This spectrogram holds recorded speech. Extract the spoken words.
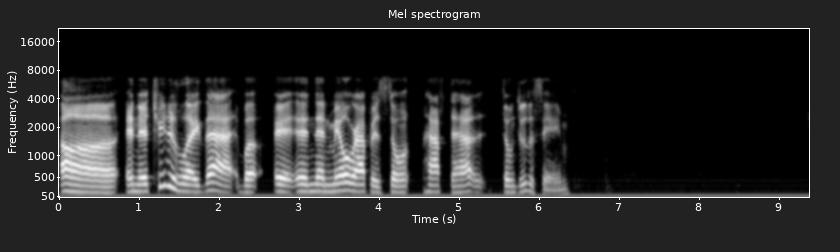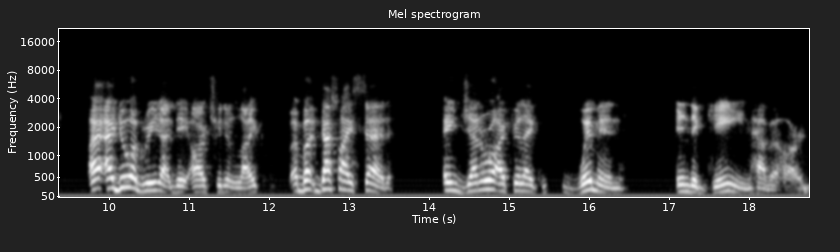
Uh, and they're treated like that, but and then male rappers don't have to have don't do the same. I, I do agree that they are treated like, but that's why I said, in general, I feel like women in the game have it hard.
